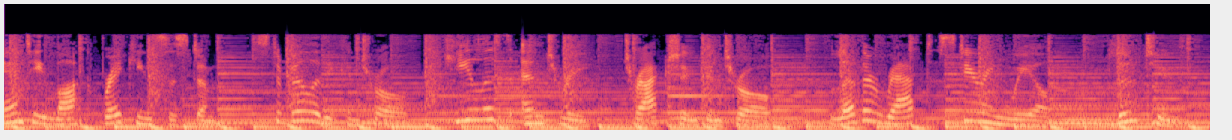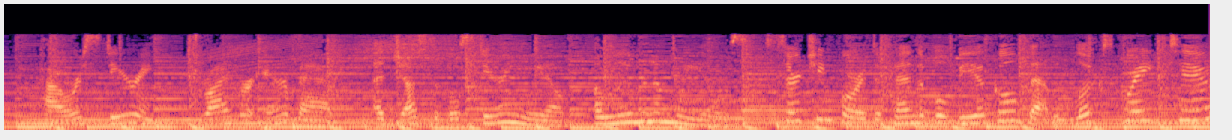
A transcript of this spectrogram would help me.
Anti-lock braking system, stability control, keyless entry, traction control, leather-wrapped steering wheel, Bluetooth, power steering, driver airbag, adjustable steering wheel, aluminum wheels. Searching for a dependable vehicle that looks great too?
